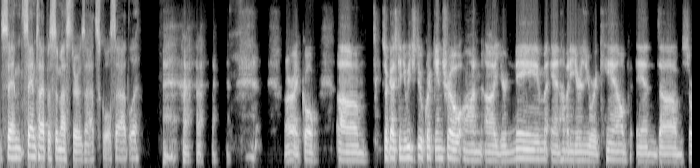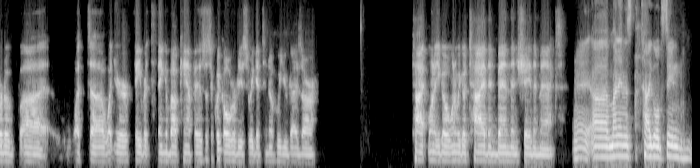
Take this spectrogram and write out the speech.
same same type of semester as at school, sadly. All right, cool. Um, so, guys, can you each do a quick intro on uh, your name and how many years you were at camp, and um, sort of uh, what uh, what your favorite thing about camp is? Just a quick overview, so we get to know who you guys are. Ty, why don't you go? Why don't we go Ty, then Ben, then Shay, then Max? All right. Uh, my name is Ty Goldstein.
